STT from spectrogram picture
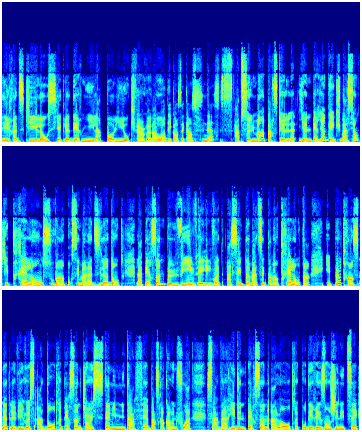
éradiquées là, au siècle dernier. La polio qui fait un Ça peuvent retour. avoir des conséquences funestes. Absolument, parce que euh, il y a une période d'incubation qui est très longue souvent pour ces maladies-là. Donc, la personne peut vivre et, et va être asymptomatique pendant très longtemps et peut transmettre le virus à d'autres personnes qui ont un système immunitaire faible, parce qu'encore une fois, ça varie d'une personne à l'autre pour des raisons génétiques,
